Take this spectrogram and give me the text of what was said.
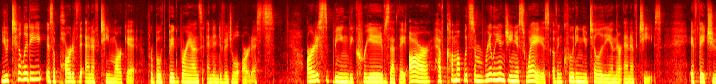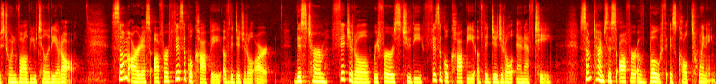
Utility is a part of the NFT market for both big brands and individual artists. Artists, being the creatives that they are, have come up with some really ingenious ways of including utility in their NFTs, if they choose to involve utility at all. Some artists offer a physical copy of the digital art. This term, phygital refers to the physical copy of the digital NFT. Sometimes this offer of both is called twinning.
